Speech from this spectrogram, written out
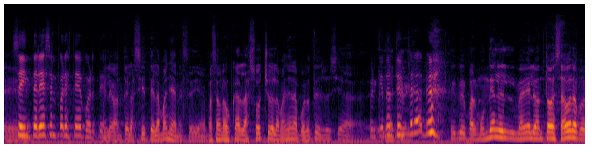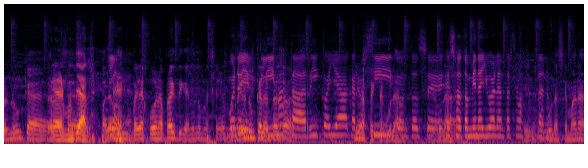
Eh, se interesen por este deporte. Me levanté a las 7 de la mañana ese día. Me pasaron a buscar a las 8 de la mañana por el hotel. Yo decía. ¿Por qué tan que- temprano? Creo que para el mundial él me había levantado a esa hora, pero nunca. Pero era el mundial. Para, Claro. un- para ir a jugar una práctica, nunca me había Bueno, y el nunca clima a esa hora. está rico ya, calorcito, entonces espectacular. eso también ayuda a levantarse más Sí, temprano. una semana,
